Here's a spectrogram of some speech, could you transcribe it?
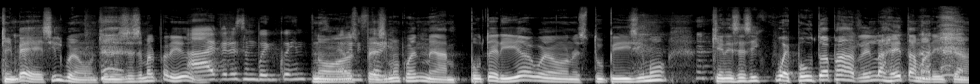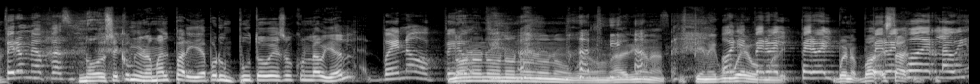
Qué imbécil, weón. ¿Quién es ese mal parido? Ay, pero es un buen cuento. No, es pésimo cuento. Me dan putería, weón. Estupidísimo. ¿Quién es ese hijo de puta para darle en la jeta, marica? Pero me ha pasado. ¿No se comió una mal parida por un puto beso con labial? Bueno, pero. No, no, no, no, no, no, no, weón. Adriana, tiene Oye, huevo, pero, mari- el, pero, el, Bueno, va- pero está- el joder la vida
